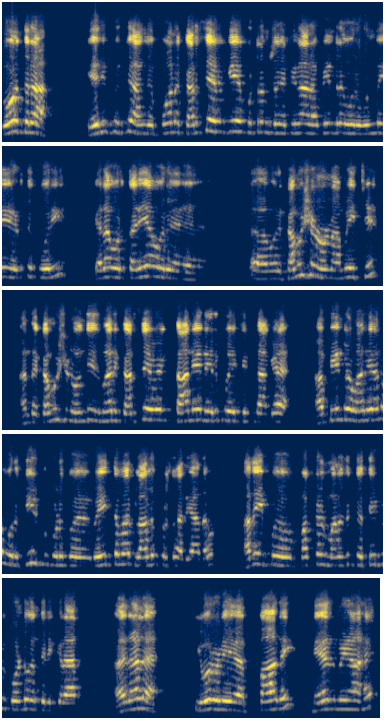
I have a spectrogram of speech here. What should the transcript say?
கோத்ரா எரிப்புக்கு அங்க போன கர்சேவுக்கே குற்றம் சாட்டினார் அப்படின்ற ஒரு உண்மையை எடுத்து கூறி ஏன்னா ஒரு தனியா ஒரு ஒரு கமிஷன் ஒன்று அமைச்சு அந்த கமிஷன் வந்து இது மாதிரி கர்சேவை தானே நெருப்பு வச்சிருந்தாங்க அப்படின்ற மாதிரியான ஒரு தீர்ப்பு கொடுக்க வைத்தவர் லாலு பிரசாத் யாதவ். அதை இப்போ மக்கள் மனதுக்கு திருப்பி கொண்டு வந்திருக்கிறார். அதனால இவருடைய பாதை நேர்மையாக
